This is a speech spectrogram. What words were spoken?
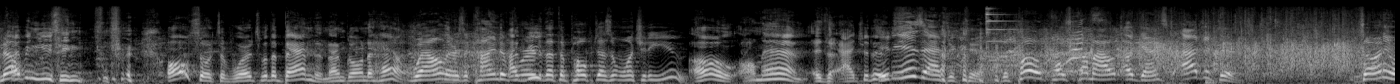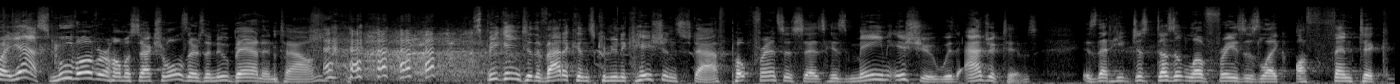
No. I've been using all sorts of words with abandon. I'm going to hell. Well, there's a kind of I've word used- that the Pope doesn't want you to use. Oh, oh man. Is it adjective? It is adjective. the Pope has come out against adjectives. So anyway, yes, move over, homosexuals. There's a new ban in town. Speaking to the Vatican's communications staff, Pope Francis says his main issue with adjectives is that he just doesn't love phrases like authentic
